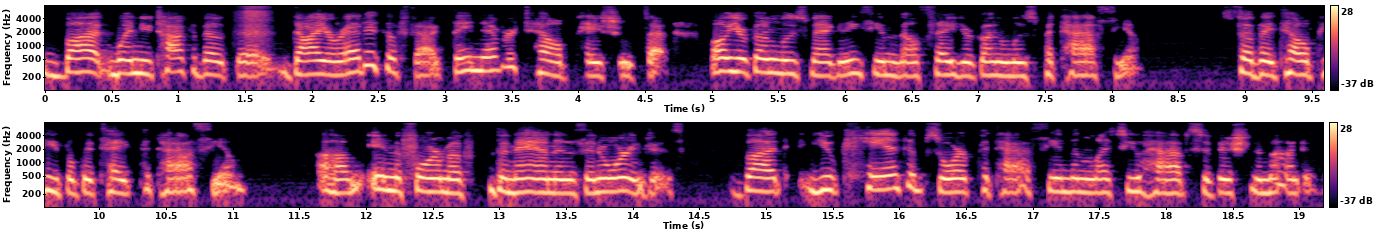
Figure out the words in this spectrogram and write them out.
But when you talk about the diuretic effect, they never tell patients that, oh, you're going to lose magnesium. They'll say you're going to lose potassium. So they tell people to take potassium um, in the form of bananas and oranges. But you can't absorb potassium unless you have sufficient amount of,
